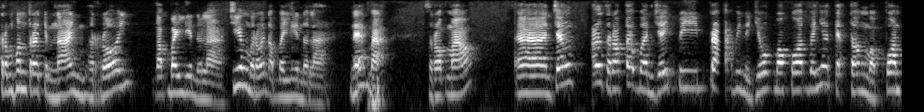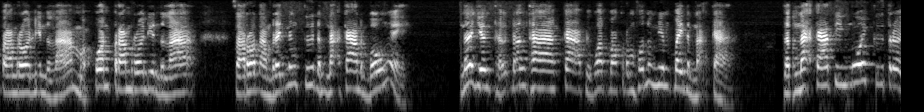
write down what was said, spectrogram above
ក្រុមហ៊ុនត្រូវចំណាយ113លានដុល្លារជាង113លានដុល្លារណាបាទសរុបមកអញ្ចឹងទៅសរុបទៅបើនិយាយពីប្រាក់វិនិយោគរបស់គាត់វិញតកតង1500លានដុល្លារ1500លានដុល្លារសហរដ្ឋអាមេរិកហ្នឹងគឺដំណាក់កាលដំបូងឯង ណាយើងត្រូវដឹងថាការអភិវឌ្ឍរបស់ក្រុមហ៊ុនមាន3ដំណាក់កាលដំណាក់កាលទី1គឺត្រូវ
